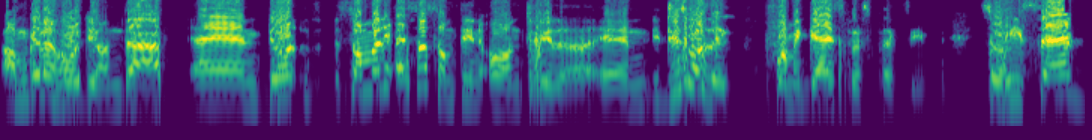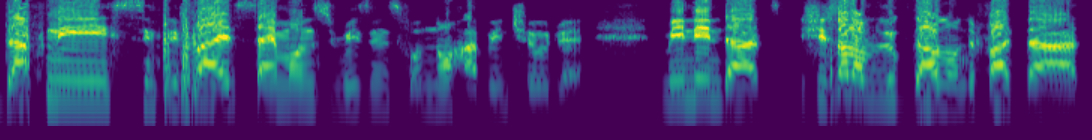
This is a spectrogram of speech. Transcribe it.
I'm gonna hold you on that. And don't, somebody, I saw something on Twitter, and this was a, from a guy's perspective. So he said Daphne simplified Simon's reasons for not having children, meaning that she sort of looked down on the fact that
